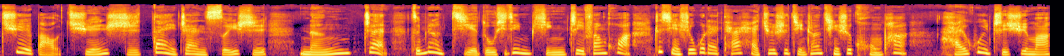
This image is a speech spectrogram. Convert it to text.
确保全时待战，随时能战。怎么样解读习近平这番话？这显示未来台海军事紧张情势恐怕还会持续吗？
